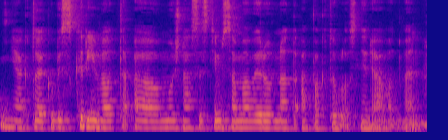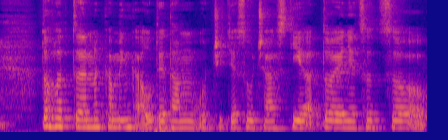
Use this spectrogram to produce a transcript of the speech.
nějak to jakoby skrývat a možná se s tím sama vyrovnat a pak to vlastně dávat ven. Tohle ten coming out je tam určitě součástí a to je něco, co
